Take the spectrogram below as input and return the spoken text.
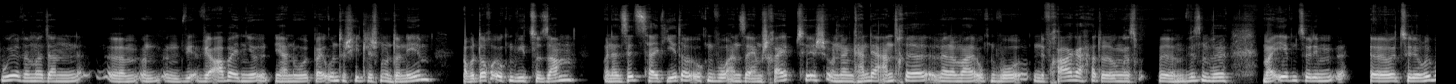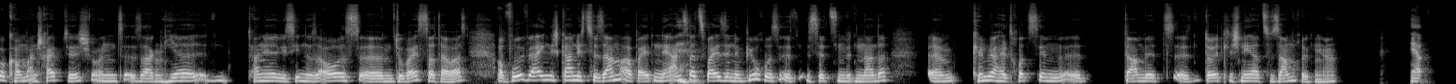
cool, wenn man dann, ähm, und, und wir, wir, arbeiten ja nur bei unterschiedlichen Unternehmen, aber doch irgendwie zusammen und dann sitzt halt jeder irgendwo an seinem Schreibtisch und dann kann der andere, wenn er mal irgendwo eine Frage hat oder irgendwas äh, wissen will, mal eben zu dem äh, zu dir rüberkommen an den Schreibtisch und sagen, hier, Daniel, wie sieht das aus? Ähm, du weißt doch da was. Obwohl wir eigentlich gar nicht zusammenarbeiten, ne, ansatzweise in einem Büro sitzen miteinander, ähm, können wir halt trotzdem äh, damit äh, deutlich näher zusammenrücken. Ja? Ja,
